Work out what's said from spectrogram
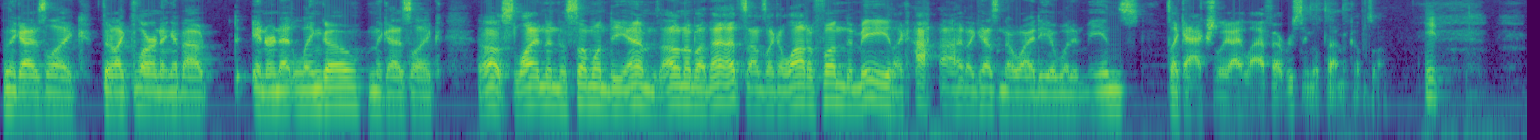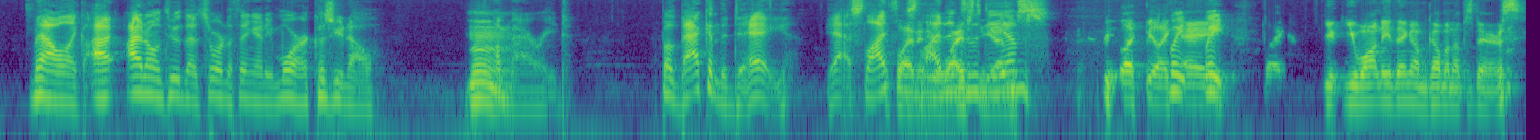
and the guy's like, they're like learning about internet lingo, and the guy's like, "Oh, sliding into someone DMs. I don't know about that. That sounds like a lot of fun to me." Like, ha like has no idea what it means. It's like actually, I laugh every single time it comes on. It now, like I, I don't do that sort of thing anymore because you know, mm. I'm married. But back in the day, yeah, slide slide, slide into, the DMs. DMs. Be like, be like, wait, hey, wait, like you, you want anything? I'm coming upstairs.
